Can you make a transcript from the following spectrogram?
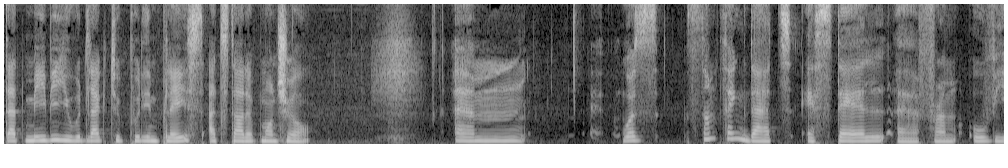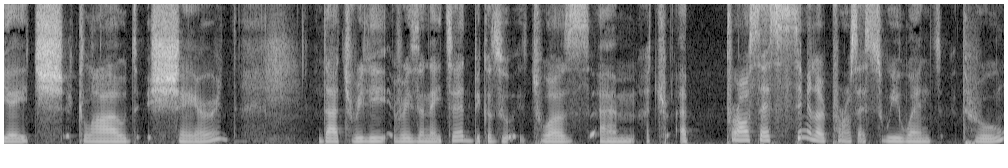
that maybe you would like to put in place at Startup Montreal? Um, was something that Estelle uh, from OVH Cloud shared that really resonated because it was um, a, a, process, similar process we went through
